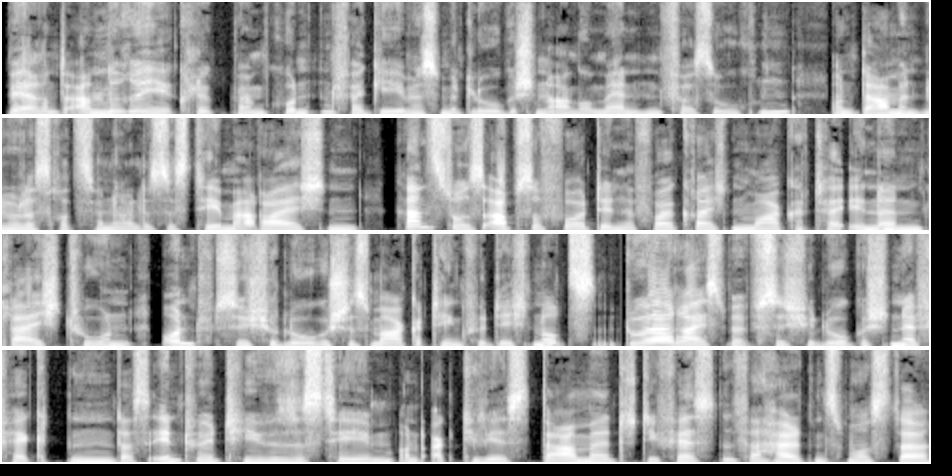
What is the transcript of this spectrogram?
Während andere ihr Glück beim Kunden vergebens mit logischen Argumenten versuchen und damit nur das rationale System erreichen, kannst du es ab sofort den erfolgreichen MarketerInnen gleich tun und psychologisches Marketing für dich nutzen. Du erreichst mit psychologischen Effekten das intuitive System und aktivierst damit die festen Verhaltensmuster,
